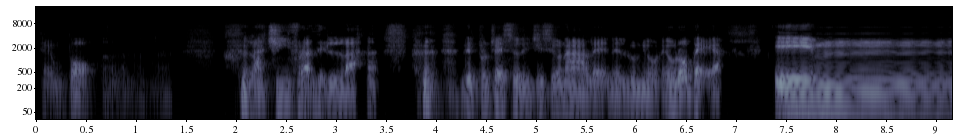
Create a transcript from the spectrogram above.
è un po' eh, la cifra della, del processo decisionale nell'Unione Europea. E, mm,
